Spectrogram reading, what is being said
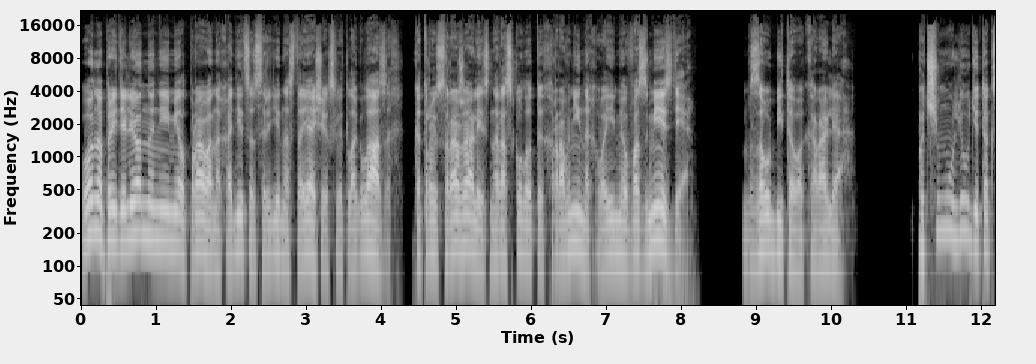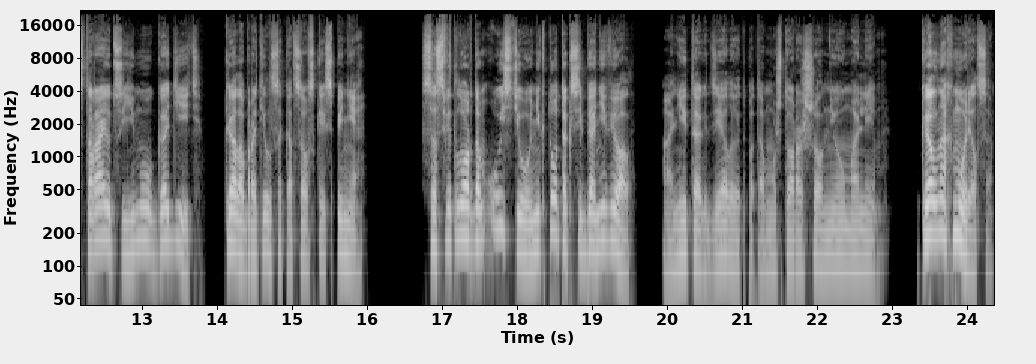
Он определенно не имел права находиться среди настоящих светлоглазых, которые сражались на расколотых равнинах во имя возмездия за убитого короля. Почему люди так стараются ему угодить? Кэл обратился к отцовской спине. Со Светлордом Уистио никто так себя не вел. Они так делают, потому что Рашон неумолим. Кэл нахмурился.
